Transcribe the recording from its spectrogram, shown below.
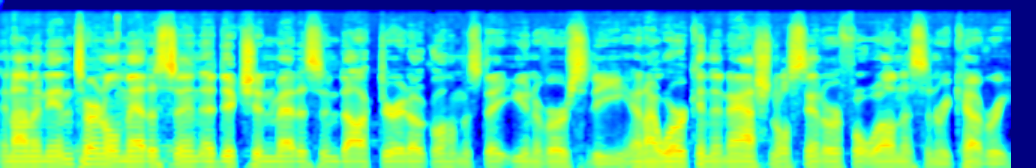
and I'm an internal medicine, addiction medicine doctor at Oklahoma State University, and I work in the National Center for Wellness and Recovery.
